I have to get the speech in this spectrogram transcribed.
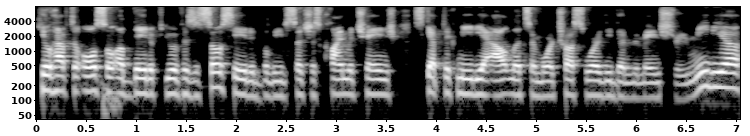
he'll have to also update a few of his associated beliefs, such as climate change, skeptic media outlets are more trustworthy than the mainstream media,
